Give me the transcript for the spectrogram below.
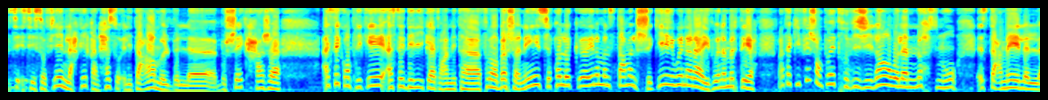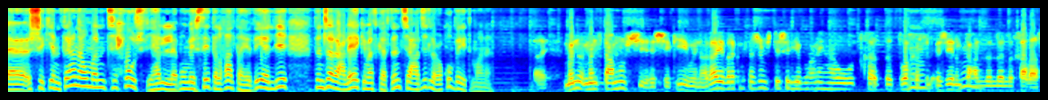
سي سفيان الحقيقة نحسوا اللي تعامل بالشيك حاجة assez compliquée assez délicate معناتها. فما برشا ناس يقول لك أنا ما نستعملش ال chéquier وأنا رايض وأنا مرتاح. معناتها كيفاش on peut être vigilant ولا نحسنوا استعمال ال chéquier نتاعنا وما نتيحوش في هالممارسات الغلطة هذه اللي تنجر عليها؟ كما ذكرت أنت عديد العقوبات معناها. ما نستعملوش ال chéquier وين راي راك ما تنجمش تشري معناها وتوخر في الاجال نتاع الخلاص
